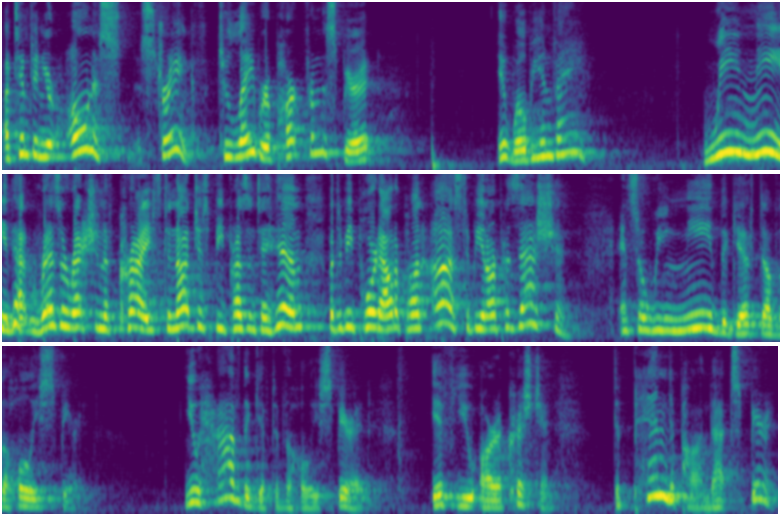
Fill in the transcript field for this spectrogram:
attempt in your own strength to labor apart from the Spirit, it will be in vain. We need that resurrection of Christ to not just be present to Him, but to be poured out upon us, to be in our possession. And so we need the gift of the Holy Spirit. You have the gift of the Holy Spirit if you are a Christian. Depend upon that Spirit.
